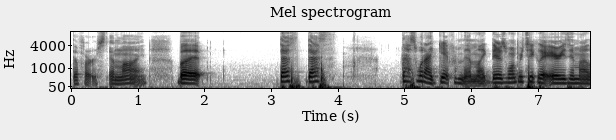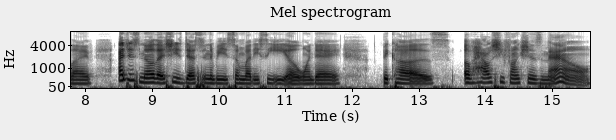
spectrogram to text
the first in line. But that's that's that's what I get from them. Like there's one particular Aries in my life. I just know that she's destined to be somebody's CEO one day because of how she functions now.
